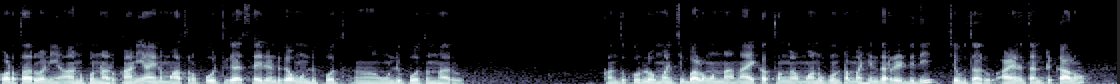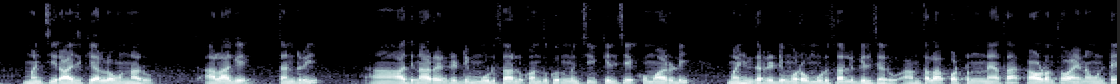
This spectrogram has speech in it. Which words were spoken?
కొడతారు అని అనుకున్నారు. కానీ ఆయన మాత్రం పూర్తిగా సైలెంట్గా ఉండిపో ఉండిపోతున్నారు. కందుకూరులో మంచి బలం ఉన్న నాయకత్వంగా మనుగుంట మహేందర్ రెడ్డిది చెబుతారు. ఆయన తండ్రి కాలం మంచి రాజకీయాల్లో ఉన్నారు. అలాగే తండ్రి ఆదినారాయణ రెడ్డి మూడుసార్లు కందుకూరు నుంచి గెలిచే కుమారుడి మహేందర్ రెడ్డి మరో మూడుసార్లు గెలిచారు. అంతలా పట్టున్న నేత కావడంతో ఆయన ఉంటే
